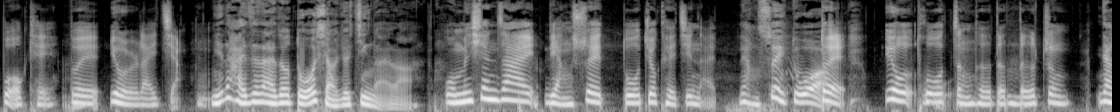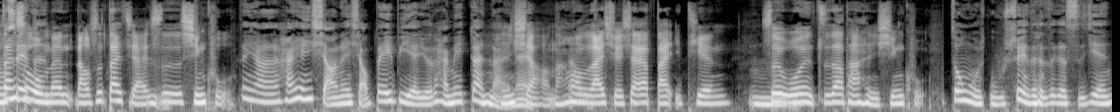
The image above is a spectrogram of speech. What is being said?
不 OK，对幼儿来讲，你的孩子那都多小就进来了？我们现在两岁多就可以进来，两岁多，对，幼托整合的德政。但是我们老师带起来是辛苦，对呀，还很小呢，小 baby，有的还没断奶，很小，然后来学校要待一天，所以我也知道他很辛苦。中午午睡的这个时间，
